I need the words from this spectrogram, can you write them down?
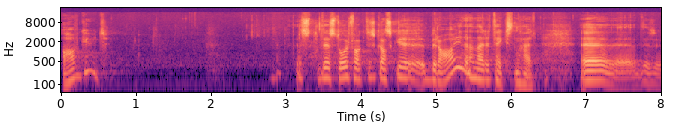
av Gud. Det, det, står faktisk ganske bra i denne teksten her. Eh, det,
